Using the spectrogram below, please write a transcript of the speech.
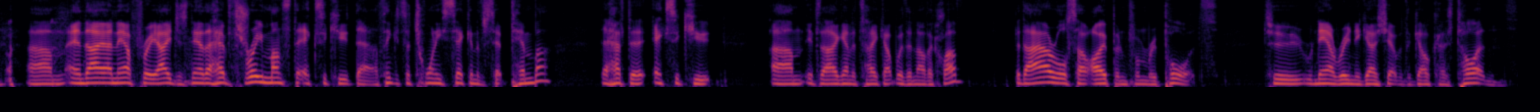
um, and they are now free agents. Now they have three months to execute that. I think it's the twenty second of September. They have to execute um, if they are going to take up with another club, but they are also open from reports to now renegotiate with the Gold Coast Titans.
